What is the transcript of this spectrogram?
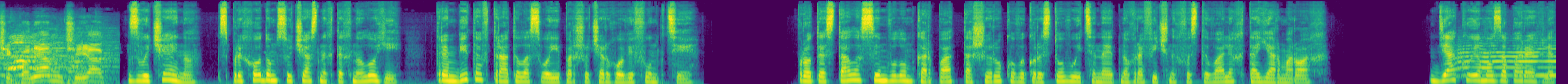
чи конем, чи як. Звичайно, з приходом сучасних технологій трембіта втратила свої першочергові функції. Проте стала символом Карпат та широко використовується на етнографічних фестивалях та ярмарках. Дякуємо за перегляд.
